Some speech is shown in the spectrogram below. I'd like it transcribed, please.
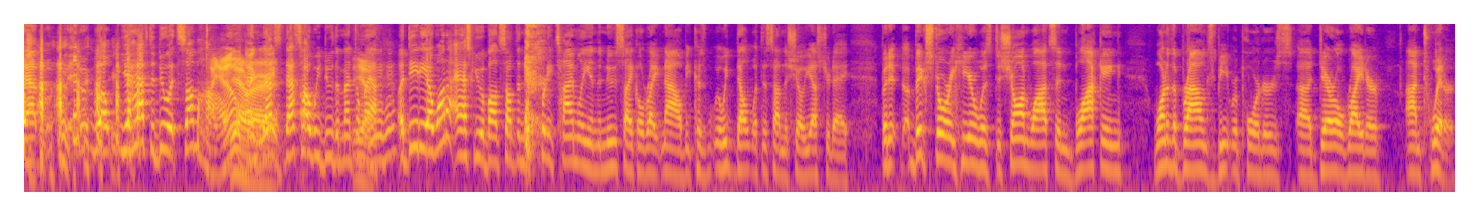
That- well, you have to do it somehow. I know. Yeah, And right. that's that's how we do the mental Yeah. math. Aditi, I want to ask you about something that's pretty timely in the news cycle right now because we dealt with this on the show yesterday. But it, a big story here was Deshaun Watson blocking one of the Browns beat reporters, uh, Daryl Ruiter, on Twitter.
